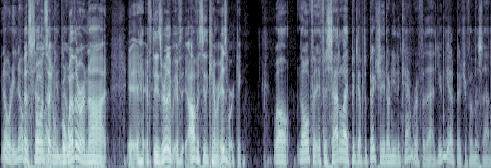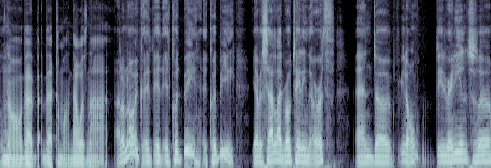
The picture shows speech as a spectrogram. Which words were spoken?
you know what you know. what a Let's go one second. But do? whether or not, if the Israeli, if obviously the camera is working, Well, no, if, if a satellite picked up the picture, you don't need a camera for that. You can get a picture from the satellite. no, that that come on, that was not. I don't know. It, it, it, it could be. It could be. You have a satellite rotating the Earth, and, uh, you know, the Iranians, uh,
